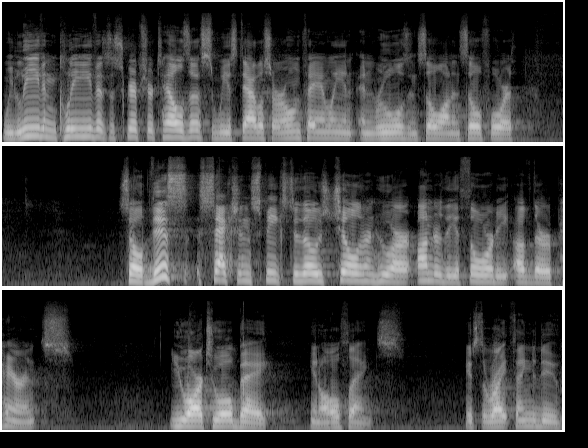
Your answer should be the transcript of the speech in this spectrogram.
We leave and cleave, as the scripture tells us. We establish our own family and, and rules and so on and so forth. So, this section speaks to those children who are under the authority of their parents. You are to obey in all things. It's the right thing to do.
